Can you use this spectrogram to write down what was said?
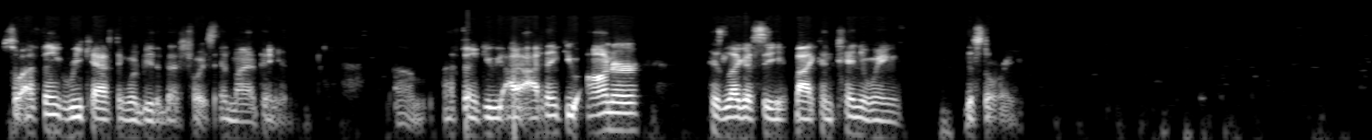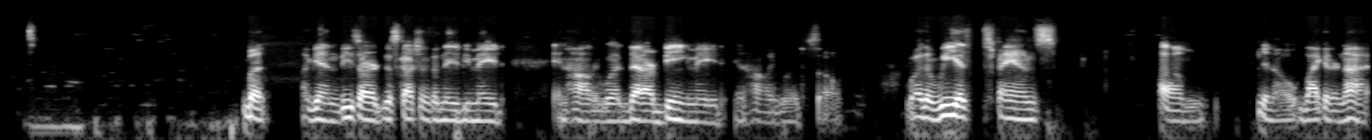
So I think recasting would be the best choice, in my opinion. Um, I think you, I, I think you honor his legacy by continuing the story. But again, these are discussions that need to be made in Hollywood that are being made in Hollywood. So whether we as fans, um, you know, like it or not,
